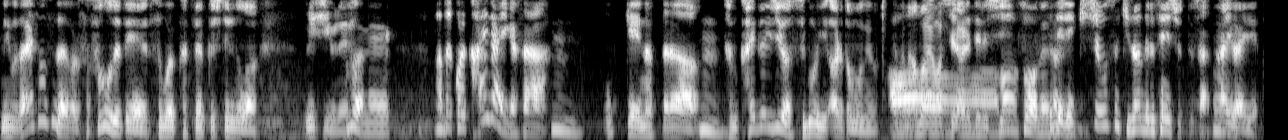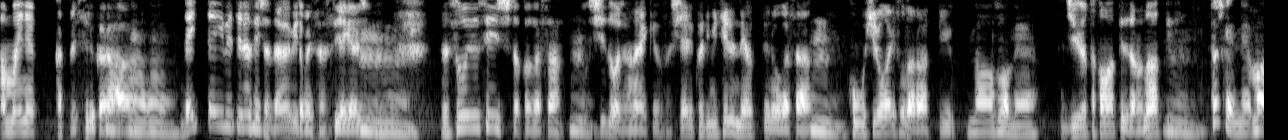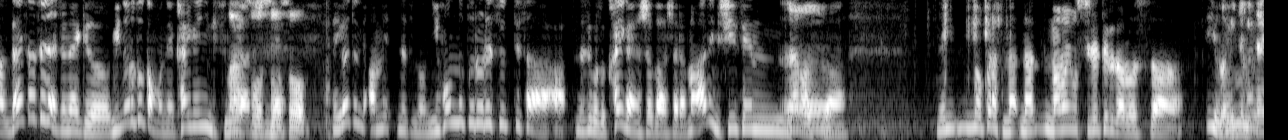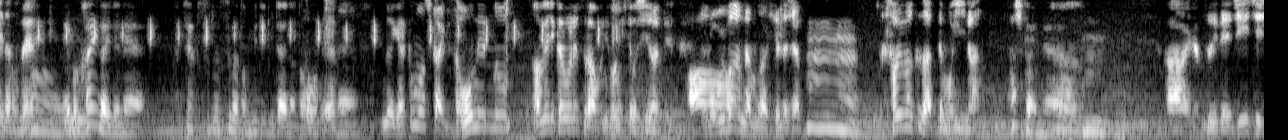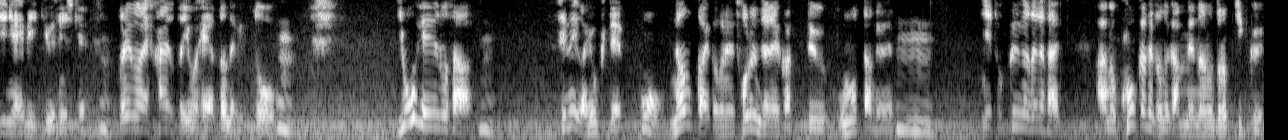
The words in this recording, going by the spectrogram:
で今、第三世代だからさ、外出てすごい活躍してるのが嬉しいよねそう。だね、あとこれ海外がさ、うん、OK になったら、うん。多分海外需要はすごいあると思うのよ。名前は知られてるし。まあそうね。だって歴史をさ、刻んでる選手ってさ、うん海外であんまいなかったりするか、から。だいたいベテラン選手は WB とかにさ、吸い上げられるし、うんうんそういう選手とかがさ、うん指導じゃないけどさ、試合でこうやって見せるんだよっていうのがさ、うん。今後広がりそうだなっていう、なあ、そうね。需要高まってるだろうなっていうさ。うん。確かにね、まあ、第三世代じゃないけど、ミノルとかもね、海外人気すごいああるし、ね。そうそうそう。意外とね、アメ、なんつうの、日本のプロレスってさ、あそれこそ海外の人からしたら、まあ、ある意味新鮮だろうしさ、ね、まあ、プラスな、な、名前も知れてるだろうしさ、いいよね。まあみんな見たいだろうね。うん。やっぱ海外でね、活躍する姿も見てみたいなと思うよね。で逆もしかりでさ、往年のアメリカのレスラーも日本に来てほしいなって。あロブ・バーンダムが来てたじゃん。うんうんそういう枠があってもいいな。うん。確かにね。ううん。はい。続いて G1 ジュニアヘビー級選手権。うんこれはハヤトと傭兵やったんだけど、うん。傭兵のさ、うん。攻めが良くて。何回かね、取るんじゃねえかって思ったんだよね。うんうん。ね、得意技がさ、あの、高角度の顔面のあのドロップキック。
